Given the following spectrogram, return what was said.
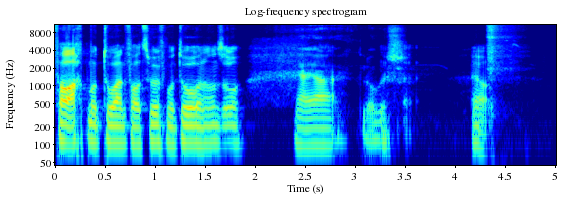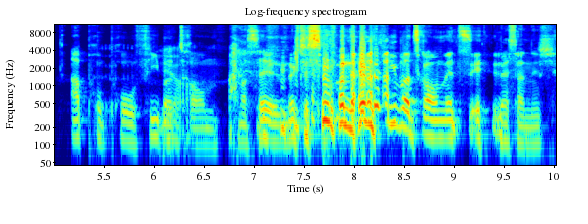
V8-Motoren, V12-Motoren und so. Ja, ja, logisch. Ja. Apropos Fiebertraum. Marcel, möchtest du von deinem Fiebertraum erzählen? Besser nicht.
